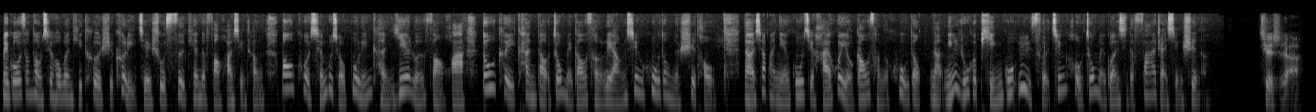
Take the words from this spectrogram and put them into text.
美国总统气候问题特使克里结束四天的访华行程，包括前不久布林肯、耶伦访华，都可以看到中美高层良性互动的势头。那下半年估计还会有高层的互动。那您如何评估预测今后中美关系的发展形势呢？确实啊，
